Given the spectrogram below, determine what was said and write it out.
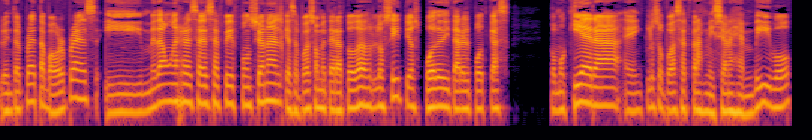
lo interpreta PowerPress y me da un RSS feed funcional que se puede someter a todos los sitios. Puedo editar el podcast como quiera e incluso puedo hacer transmisiones en vivo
